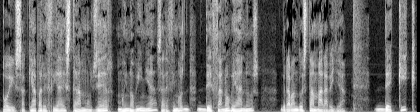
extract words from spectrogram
pois aquí aparecía esta muller moi noviña, xa decimos 19 anos, grabando esta maravilla. The Kick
